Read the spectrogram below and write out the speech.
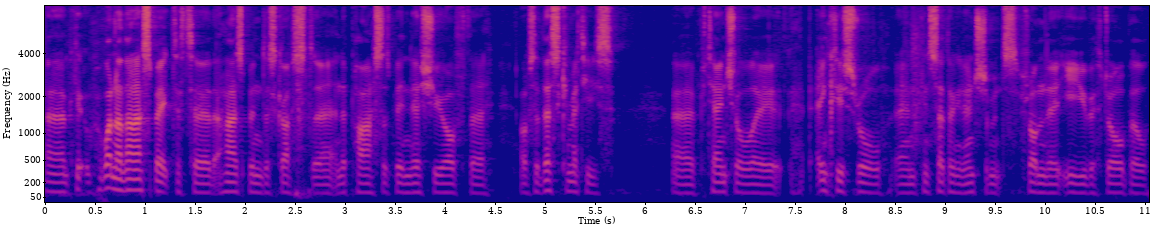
Uh, one other aspect that, uh, that has been discussed uh, in the past has been the issue of the also this committee's uh, potential uh, increased role in considering instruments from the EU withdrawal bill.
